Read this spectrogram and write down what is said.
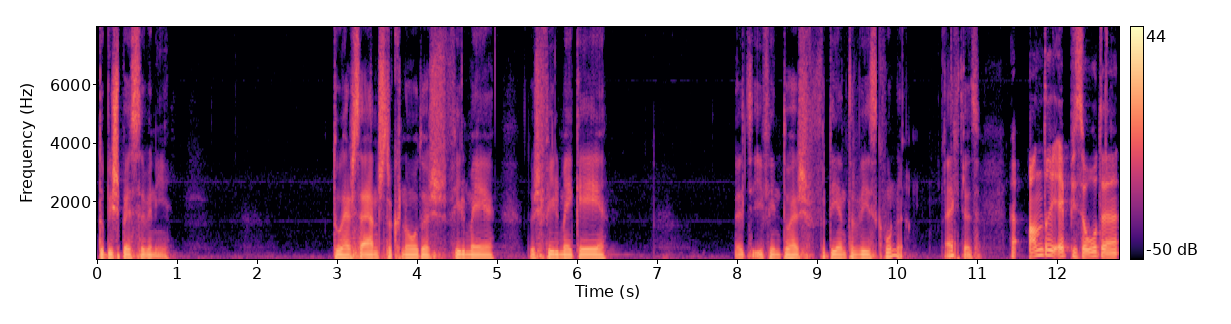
Du bist besser als ich. Du hast es ernster genommen, du hast viel mehr, du hast viel mehr gegeben. Jetzt, ich finde, du hast verdienterweise gewonnen. Echt jetzt? Andere Episode,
